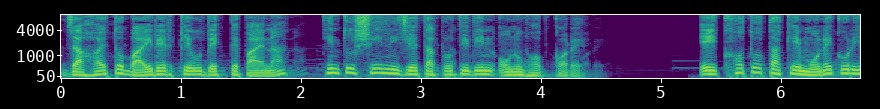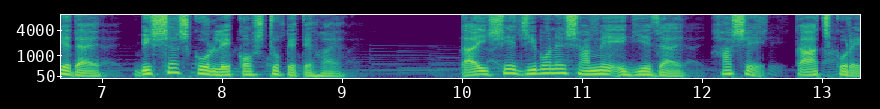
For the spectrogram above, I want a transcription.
যা হয়তো বাইরের কেউ দেখতে পায় না, কিন্তু সে নিজে তা প্রতিদিন অনুভব করে। এই ক্ষত তাকে মনে করিয়ে দেয়, বিশ্বাস করলে কষ্ট পেতে হয়। তাই সে জীবনের সামনে এগিয়ে যায়, হাসে কাজ করে,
